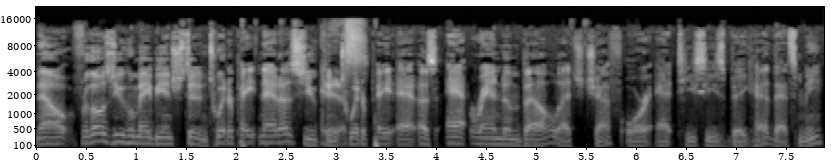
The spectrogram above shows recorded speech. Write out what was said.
now, for those of you who may be interested in Twitter pating at us, you can Yes. Twitter pate at us at Random Bell, that's Jeff, or at TC's Big Head, that's me.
